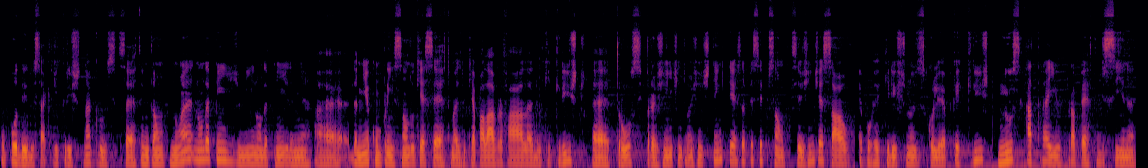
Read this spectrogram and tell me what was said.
o poder do sacrifício de Cristo na cruz, certo? Então, não é, não depende de mim, não depende da minha, é, da minha compreensão do que é certo, mas do que a palavra fala, do que Cristo é, trouxe pra gente. Então, a gente tem que ter essa percepção. Se a gente é salvo, é porque Cristo nos escolheu, é porque Cristo nos atraiu para perto de si, né?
